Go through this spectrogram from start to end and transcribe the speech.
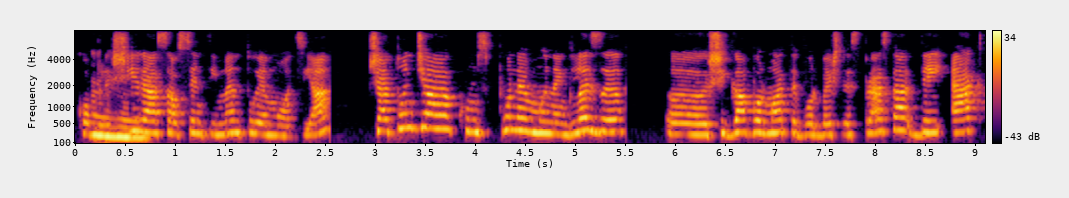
copleșirea mm-hmm. sau sentimentul, emoția. Și atunci, cum spunem în engleză, uh, și Gabor Mate vorbește despre asta, they act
